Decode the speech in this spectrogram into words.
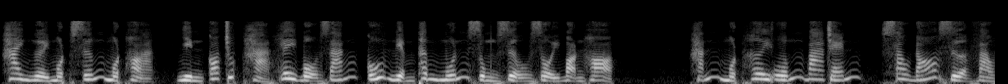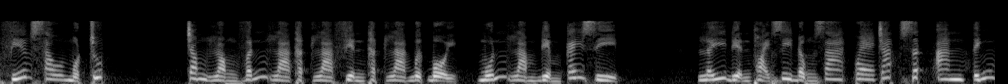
Hai người một sướng một họa, nhìn có chút hả hê bộ dáng cố niệm thâm muốn dùng rượu rồi bọn họ. Hắn một hơi uống ba chén, sau đó dựa vào phía sau một chút. Trong lòng vẫn là thật là phiền thật là bực bội, muốn làm điểm cái gì. Lấy điện thoại di động ra que chat rất an tĩnh,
